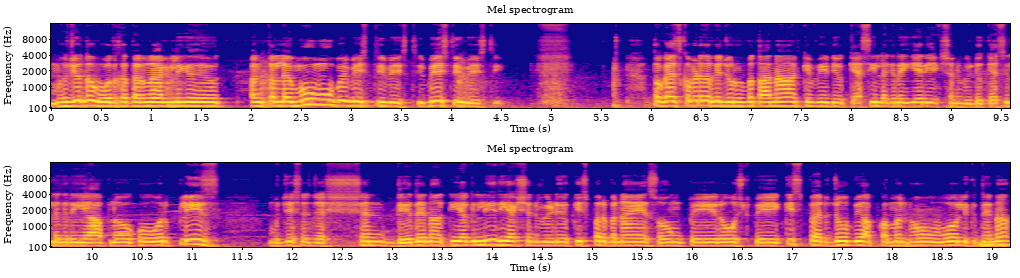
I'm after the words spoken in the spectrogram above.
मुझे तो बहुत खतरनाक लगी। अंकल ने मुँह मुँह पे बेचती बेचती बेचती बेचती तो गाइस कमेंट करके ज़रूर बताना कि वीडियो कैसी लग रही है रिएक्शन वीडियो कैसी लग रही है आप लोगों को और प्लीज़ मुझे सजेशन दे देना कि अगली रिएक्शन वीडियो किस पर बनाए सॉन्ग पे रोस्ट पे, किस पर जो भी आपका मन हो, वो लिख देना।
